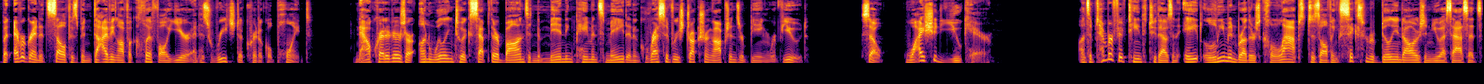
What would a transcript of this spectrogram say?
But Evergrande itself has been diving off a cliff all year and has reached a critical point. Now creditors are unwilling to accept their bonds and demanding payments made, and aggressive restructuring options are being reviewed. So, why should you care? On September 15, 2008, Lehman Brothers collapsed, dissolving $600 billion in US assets,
